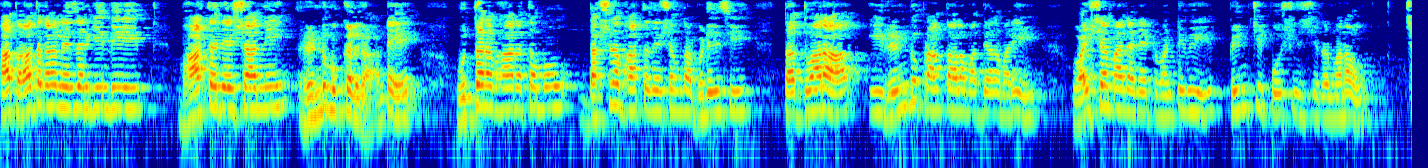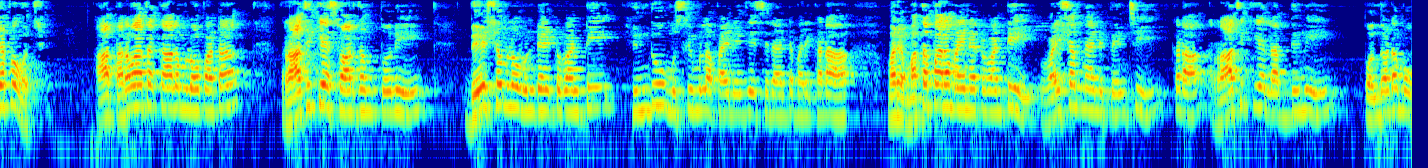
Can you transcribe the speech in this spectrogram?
ఆ తర్వాత కాలంలో ఏం జరిగింది? భారతదేశాన్ని రెండు ముక్కలుగా అంటే ఉత్తర భారతము దక్షిణ భారతదేశంగా విడిసి తద్వారా ఈ రెండు ప్రాంతాల మధ్యన మరి వైషమ్యాలు అనేటువంటివి పెంచి పోషించడం మనం చెప్పవచ్చు. ఆ తర్వాత కాలం లోపట రాజకీయ స్వార్థంతో దేశంలో ఉండేటువంటి హిందూ ముస్లింల పైన ఏం చేశారంటే మరి ఇక్కడ మరి మతపరమైనటువంటి వైషమ్యాన్ని పెంచి ఇక్కడ రాజకీయ లబ్ధిని పొందడము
